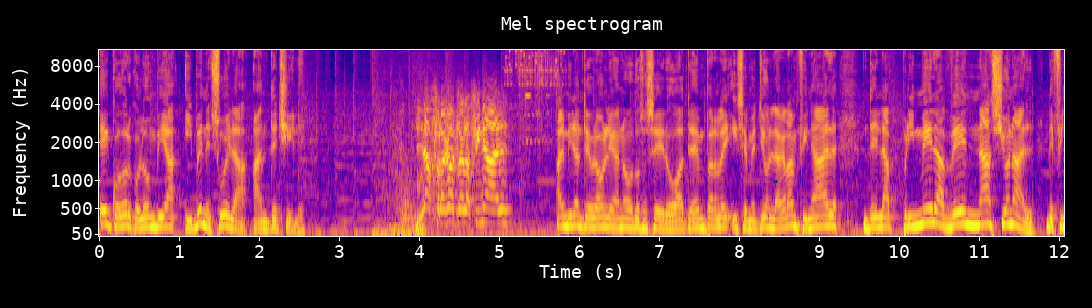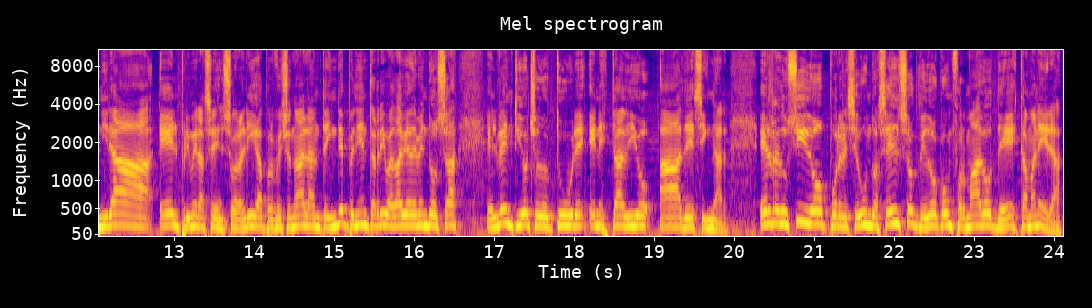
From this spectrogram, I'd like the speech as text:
Ecuador-Colombia y Venezuela ante Chile. La fragata a la final. Almirante Brown le ganó 2 a 0 a Temperley y se metió en la gran final de la Primera B Nacional. Definirá el primer ascenso a la Liga Profesional ante Independiente Rivadavia de Mendoza el 28 de octubre en estadio a designar. El reducido por el segundo ascenso quedó conformado de esta manera.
